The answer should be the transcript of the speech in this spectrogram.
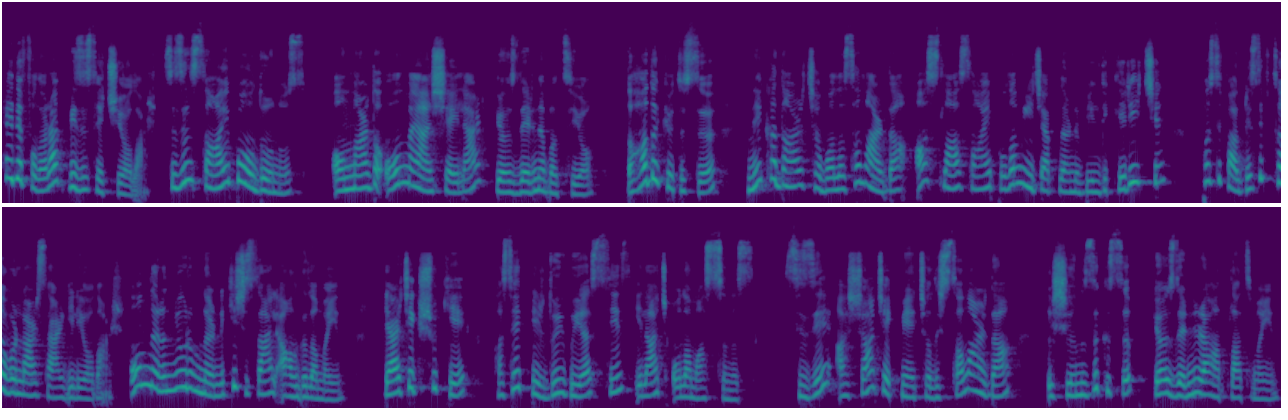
hedef olarak bizi seçiyorlar. Sizin sahip olduğunuz, onlarda olmayan şeyler gözlerine batıyor. Daha da kötüsü ne kadar çabalasalar da asla sahip olamayacaklarını bildikleri için pasif agresif tavırlar sergiliyorlar. Onların yorumlarını kişisel algılamayın. Gerçek şu ki haset bir duyguya siz ilaç olamazsınız. Sizi aşağı çekmeye çalışsalar da ışığınızı kısıp gözlerini rahatlatmayın.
